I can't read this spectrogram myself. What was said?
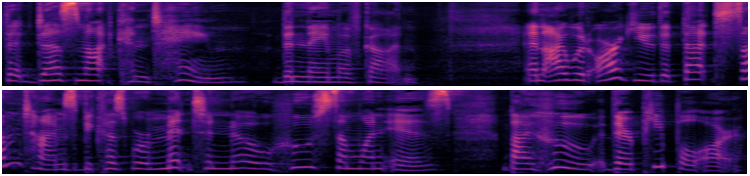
that does not contain the name of God. And I would argue that that's sometimes because we're meant to know who someone is by who their people are.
